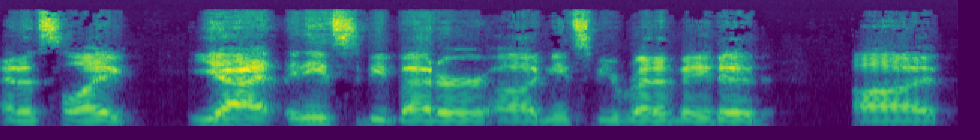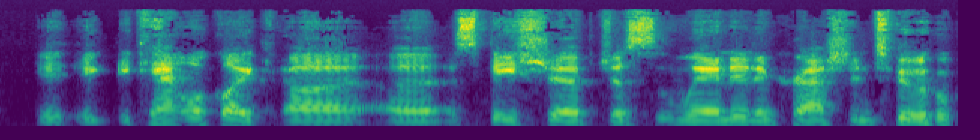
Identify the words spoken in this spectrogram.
and it's like, yeah, it needs to be better. Uh, it needs to be renovated. Uh, it, it, it, can't look like uh, a, a, spaceship just landed and crashed into,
